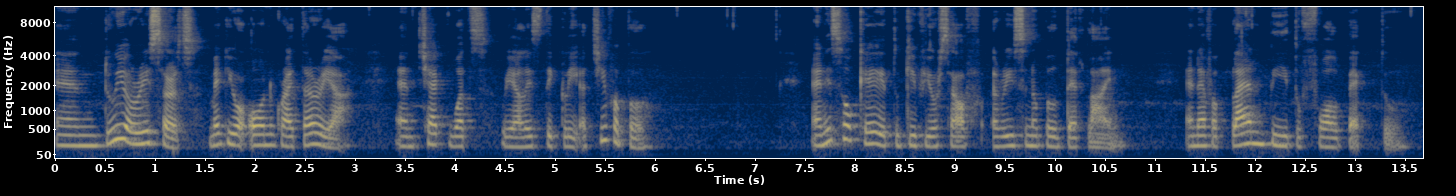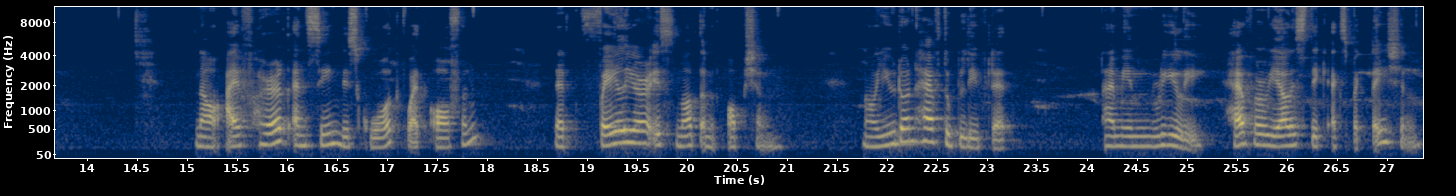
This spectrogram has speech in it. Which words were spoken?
And do your research, make your own criteria, and check what's realistically achievable and it's okay to give yourself a reasonable deadline and have a plan B to fall back to. Now, I've heard and seen this quote quite often that failure is not an option. Now, you don't have to believe that. I mean, really, have a realistic expectation.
